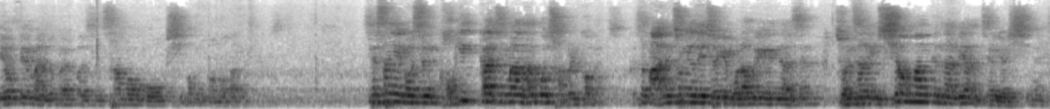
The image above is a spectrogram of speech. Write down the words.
2억 되면 만족할 것 같으면 3억, 5억, 10억 넘어가는 거예요. 세상의 것은 거기까지만 하고 잡을 것 같죠. 그래서 많은 청년들이 저에게 뭐라고 얘기했냐 하세요? 전사님 시험만 끝나면 제가 열심히 해요.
